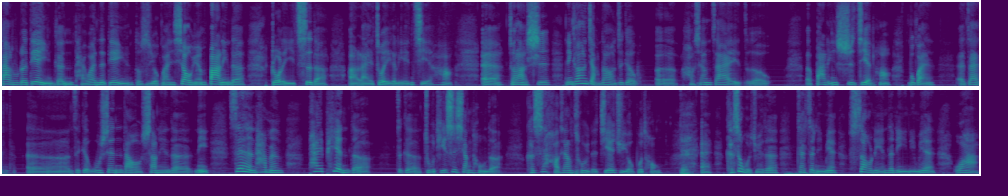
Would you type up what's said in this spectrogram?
大陆的电影跟台湾的电影都是有关校园霸凌的，做了一次的啊来做一个连接哈。呃，左老师，您刚刚讲到这个呃，好像在这个。呃，霸凌事件哈，不管呃，在呃这个无声到少年的你，虽然他们拍片的这个主题是相同的，可是好像处理的结局有不同。对，哎，可是我觉得在这里面，少年的你里面，哇，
